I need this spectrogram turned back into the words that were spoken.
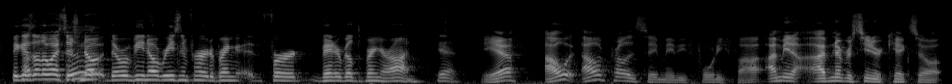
because otherwise there's no there would be no reason for her to bring for Vanderbilt to bring her on. yeah. Yeah, I would. I would probably say maybe forty-five. I mean, I've never seen her kick, so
